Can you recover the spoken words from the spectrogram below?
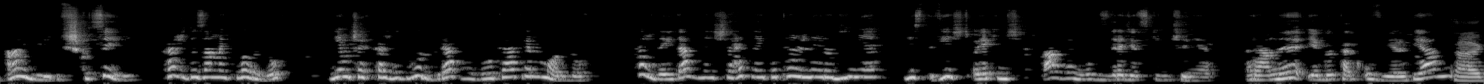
W Anglii i w Szkocji każdy zamek lordów, w Niemczech każdy dwór grafów był teatrem mordów. W każdej dawnej, szlachetnej, potężnej rodzinie jest wieść o jakimś krwawym lub zdradzieckim czynie. Rany, jego tak uwielbiam. Tak.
